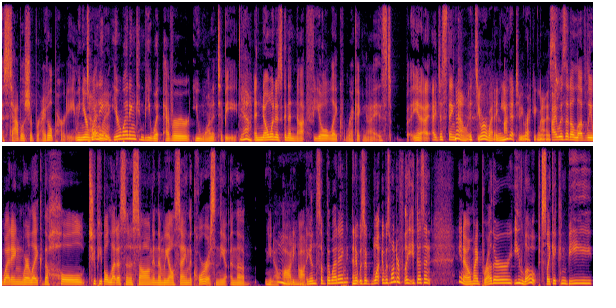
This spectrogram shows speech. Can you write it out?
establish a bridal party. I mean, your Totally. wedding, your wedding can be whatever you want it to be. Yeah. And no one is going to not feel like recognized. But, you know, I, I just think No, it's your wedding. You get to be recognized. I was at a lovely wedding where like the whole two people led us in a song and then we all sang the chorus in the in the you know, audi- hmm. audience of the wedding. And it was a, it was wonderful. Like, it doesn't, you know, my brother eloped. Like it can be,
